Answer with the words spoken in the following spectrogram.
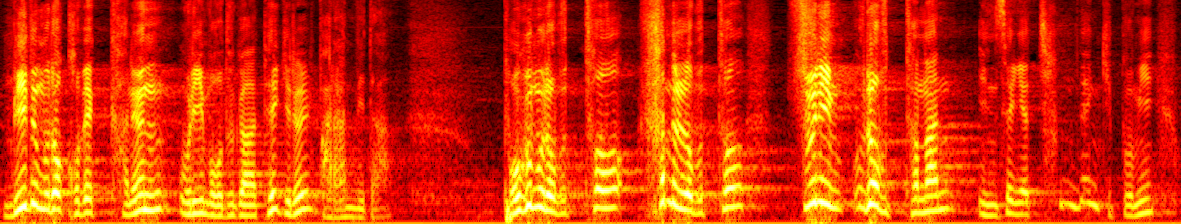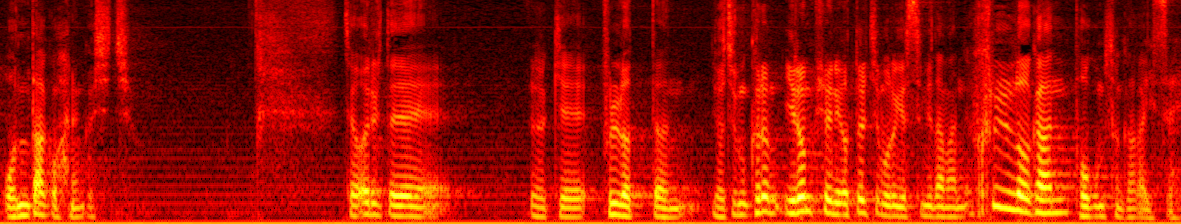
믿음으로 고백하는 우리 모두가 되기를 바랍니다. 복음으로부터 하늘로부터 주님으로부터만 인생의 참된 기쁨이 온다고 하는 것이죠. 제가 어릴 때 이렇게 불렀던 요즘 그런 이런 표현이 어떨지 모르겠습니다만 흘러간 복음성가가 있어요.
